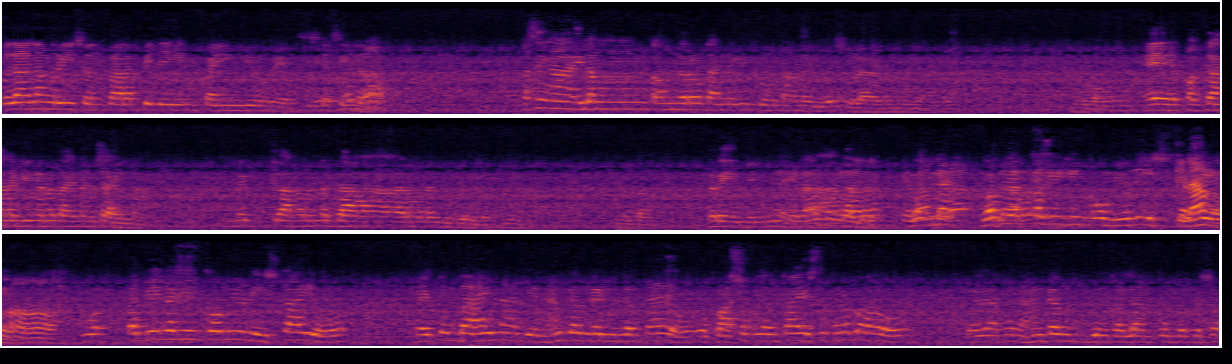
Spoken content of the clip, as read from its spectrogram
wala nang reason para piliin pa yung US. Kasi nga, Kasi nga, ilang taon na raw tayo naging tutang na US, wala rin nangyari. Diba? Eh, pagka naging ano tayo ng China, nagkakaroon, nagkakaroon ng development. Diba? Trading nga eh. Kailangan Kakal- mag-aral. Huwag na, huwag na pagiging communist. kailangan, oo. pag naging communist tayo, itong bahay natin, hanggang ganun lang tayo, o pasok lang tayo sa trabaho, wala ka na, hanggang doon ka lang, kumbaga sa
